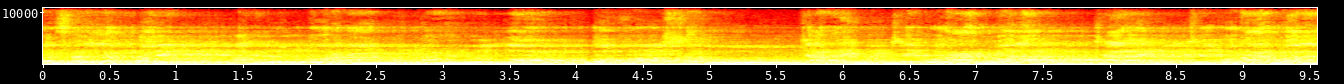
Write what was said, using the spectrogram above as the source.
ওয়াসাল্লাম বলেন, আহলুল কোরআন আহলুল্লাহ ওয়া খাসাহু যারাই হচ্ছে কোরআনওয়ালা, যারাই হচ্ছে কোরআনওয়ালা,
